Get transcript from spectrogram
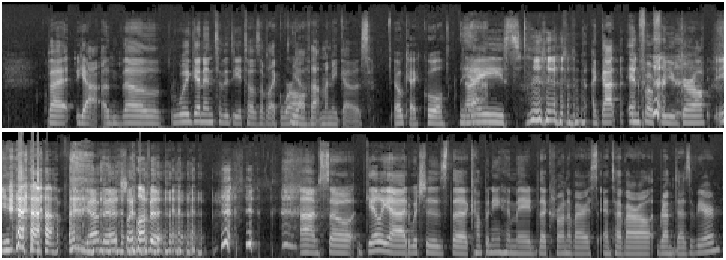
But yeah, the we get into the details of like where all of that money goes. okay, cool, Yeah. nice. I got info for you, girl. yeah, yeah, bitch, I love it. Um, so Gilead, which is the company who made the coronavirus antiviral remdesivir,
